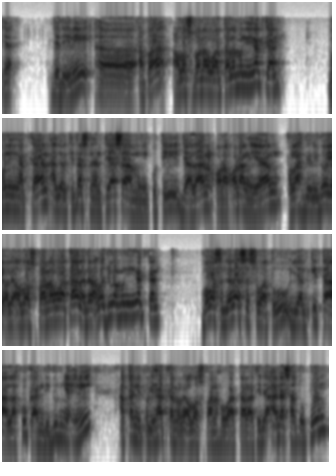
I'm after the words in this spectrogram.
Ya. Jadi ini uh, apa? Allah Subhanahu wa taala mengingatkan mengingatkan agar kita senantiasa mengikuti jalan orang-orang yang telah diridhoi oleh Allah Subhanahu wa taala dan Allah juga mengingatkan bahwa segala sesuatu yang kita lakukan di dunia ini akan diperlihatkan oleh Allah Subhanahu wa taala. Tidak ada satupun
